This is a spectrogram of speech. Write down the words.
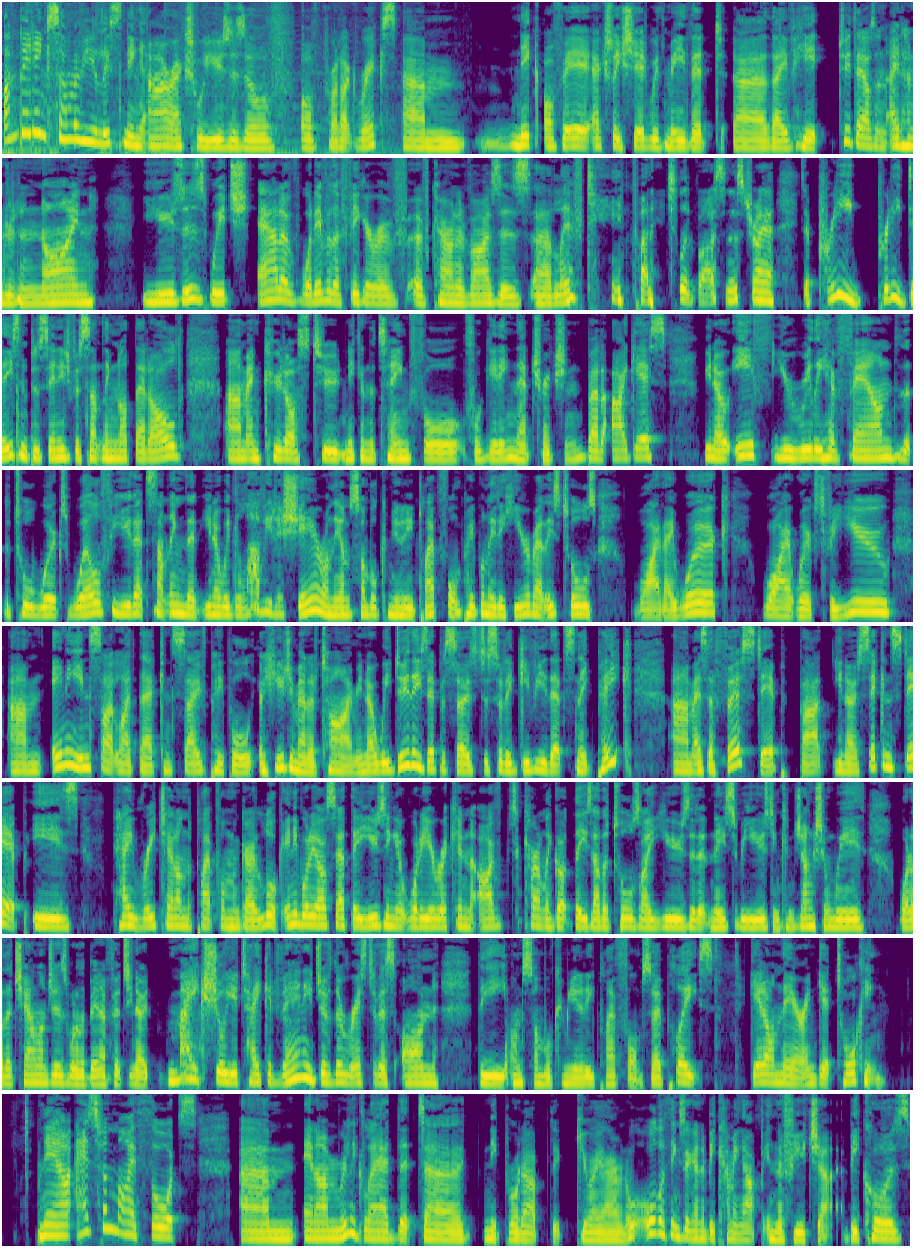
I'm betting some of you listening are actual users of of ProductRex. Um, Nick off air actually shared with me that uh, they've hit 2,809 users, which out of whatever the figure of, of current advisors uh, left in financial advice in Australia, it's a pretty pretty decent percentage for something not that old. Um, and kudos to Nick and the team for for getting that traction. But I guess you know if you really have found that the tool works well for you, that's something that you know we'd love you to share on the Ensombl community platform. People need to hear about these tools, why they work why it works for you. Um, any insight like that can save people a huge amount of time. You know, we do these episodes to sort of give you that sneak peek um, as a first step, but you know, second step is hey, reach out on the platform and go, look, anybody else out there using it? What do you reckon? I've currently got these other tools I use that it needs to be used in conjunction with. What are the challenges? What are the benefits? You know, make sure you take advantage of the rest of us on the Ensombl community platform. So please get on there and get talking. Now, as for my thoughts, um, and I'm really glad that uh, Nick brought up the QAR and all, all the things are going to be coming up in the future because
